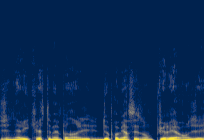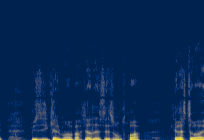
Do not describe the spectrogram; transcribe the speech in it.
Le générique reste même pendant les deux premières saisons, puis réarrangé musicalement à partir de la saison 3, qui restera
